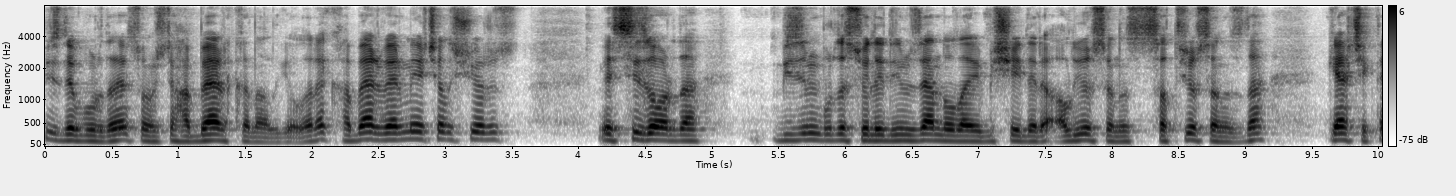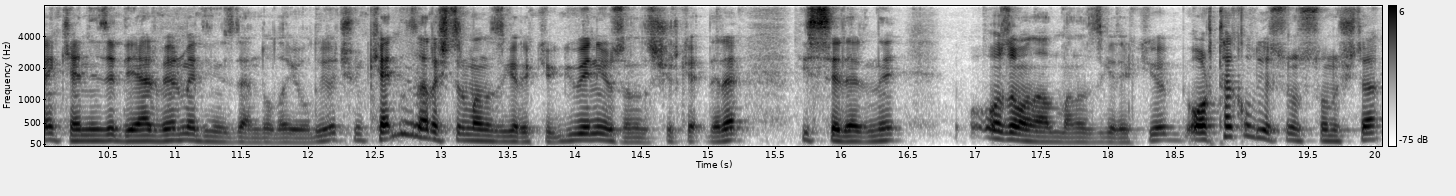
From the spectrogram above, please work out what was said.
Biz de burada sonuçta haber kanalı olarak haber vermeye çalışıyoruz. Ve siz orada bizim burada söylediğimizden dolayı bir şeyleri alıyorsanız, satıyorsanız da gerçekten kendinize değer vermediğinizden dolayı oluyor. Çünkü kendiniz araştırmanız gerekiyor. Güveniyorsanız şirketlere hisselerini o zaman almanız gerekiyor. Ortak oluyorsunuz sonuçta.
